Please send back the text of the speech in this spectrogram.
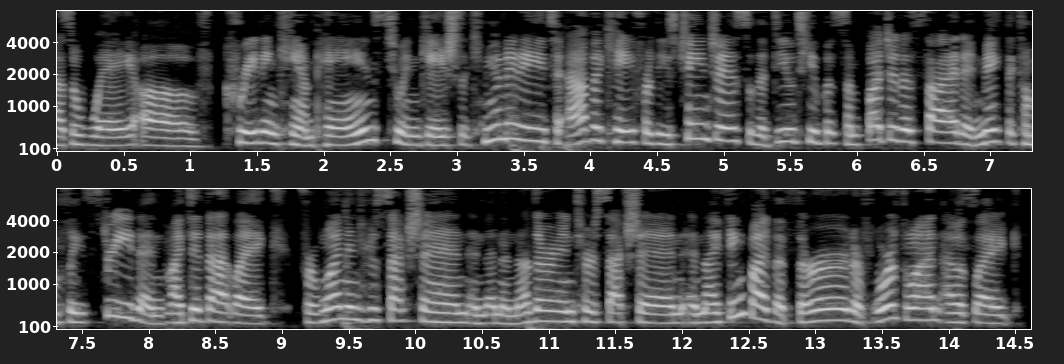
as a way of creating campaigns to engage the community, to advocate for these changes. So the DOT put some budget aside and make the complete street. And I did that like for one intersection and then another intersection. And I think by the third or fourth one, I was like,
